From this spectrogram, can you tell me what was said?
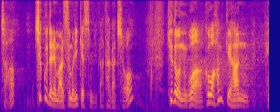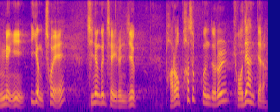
자, 19절의 말씀을 읽겠습니다. 다 같이요. 기도원과 그와 함께한 100명이 이경 초에 진영 근처에 이른 즉 바로 파수꾼들을 교대한 때라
